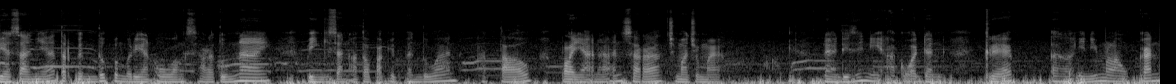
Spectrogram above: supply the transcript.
biasanya terbentuk pemberian uang secara tunai, bingkisan atau paket bantuan, atau pelayanan secara cuma-cuma. Nah, di sini Aqua dan Grab uh, ini melakukan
